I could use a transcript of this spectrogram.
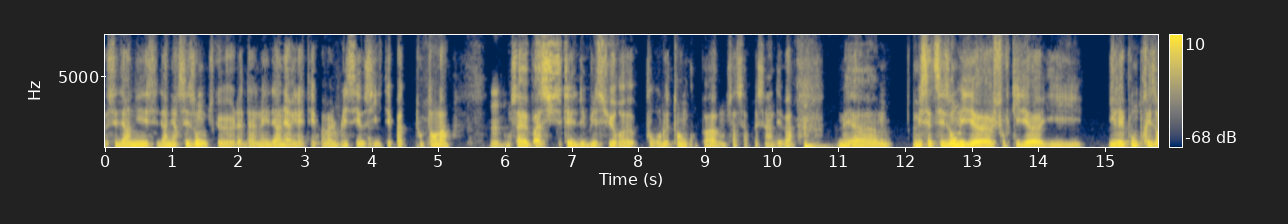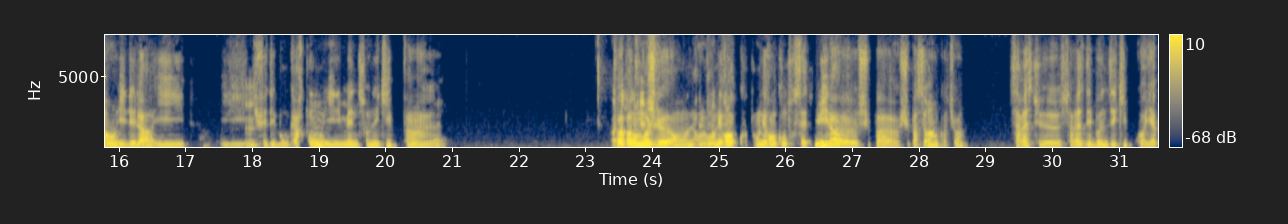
ces, derniers, ces dernières saisons, parce que l'année dernière, il a été pas mal blessé aussi, il n'était pas tout le temps là. Mm. On ne savait pas si c'était des blessures pour le temps ou pas. Bon, ça, après, c'est un débat. mais, mais cette saison, il, je trouve qu'il il, il, répond présent, il est là, il, il, mm. fait des bons cartons, il mène son équipe. Enfin, tu vois, par exemple, moi, je, on, les rencontre, on les rencontre cette nuit là. Euh, je suis pas, je suis pas serein, quoi. Tu vois, ça reste, euh, ça reste des bonnes équipes, quoi. Il y a,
